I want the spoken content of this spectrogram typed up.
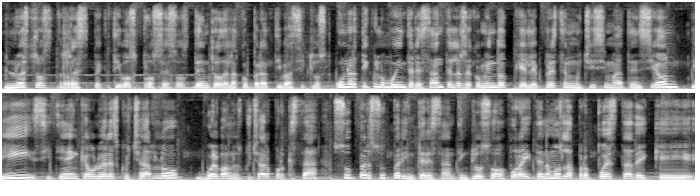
nuestros respectivos procesos dentro de la cooperativa Ciclos. Artículo muy interesante, les recomiendo que le presten muchísima atención y si tienen que volver a escucharlo, vuelvan a escuchar porque está súper, súper interesante. Incluso por ahí tenemos la propuesta de que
